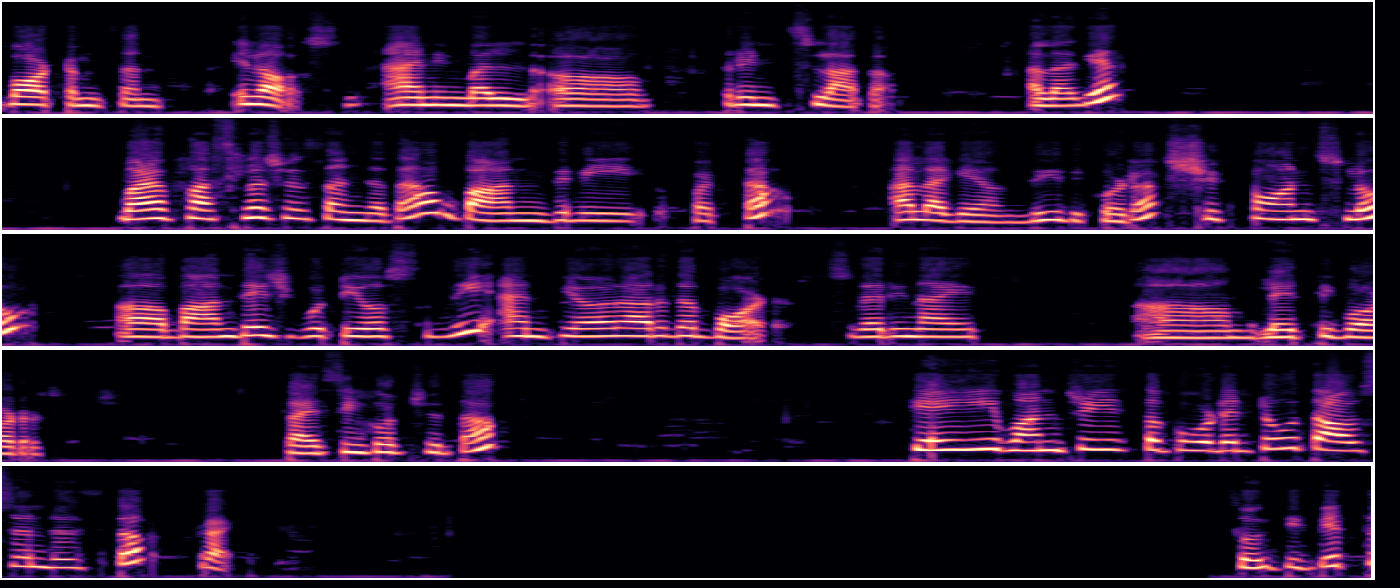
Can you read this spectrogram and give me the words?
బాటమ్స్ అనమాట ఇలా వస్తుంది. యానిమల్ ప్రింట్స్ uh, లాగా. అలాగే మనం ఫస్ట్లో చూసాం కదా బాందిని పట్ట. అలాగే ఉంది. ఇది కూడా షిఫాన్స్లో బాందేజ్ బుట్టి వస్తుంది and here are the borders very nice లెతి బార్డర్స్ ప్రైసింగ్ కూడా చూద్దాం K E one three is the code and two thousand is the price so ఇది విత్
